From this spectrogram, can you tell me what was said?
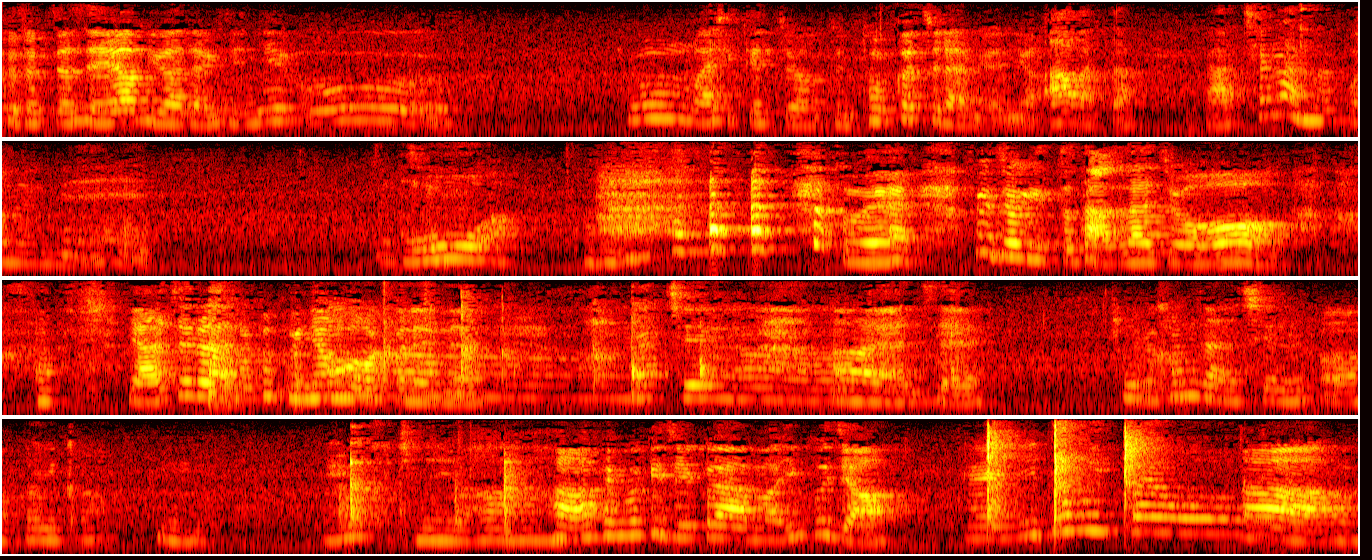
구독자세요. 비와당신님. 오, 음, 맛있겠죠? 그 돈까스 라면이요. 아, 맞다. 야채를 안 넣을 뻔했네. 오, 아, 왜? 표정이 또 달라져. 야채를 안 넣고 그냥 먹을 뻔했네. 아, 야채. 아, 아, 야채. 행복합니다, 야채를. 어. 그러니까. 음. 행복해지네요. 아, 아, 행복해질 거야, 아마. 이쁘죠? 네, 너무 이뻐요. 아.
